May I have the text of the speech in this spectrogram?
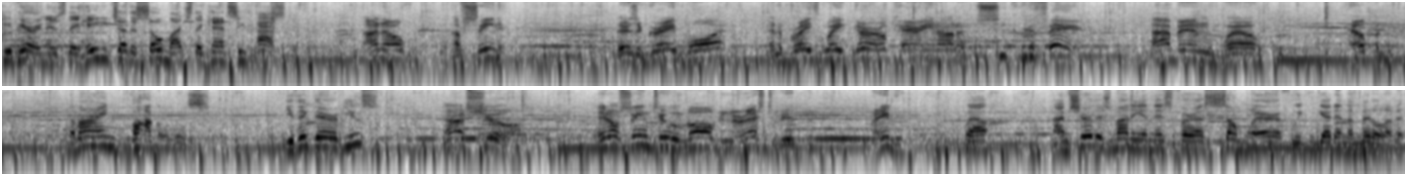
keep hearing is they hate each other so much they can't see past it. I know. I've seen it. There's a gray boy and a Braithwaite girl carrying on a secret affair. I've been, well, helping them. The mind boggles. You think they're of use? Not sure. They don't seem too involved in the rest of it, but maybe. Well, I'm sure there's money in this for us somewhere if we can get in the middle of it.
